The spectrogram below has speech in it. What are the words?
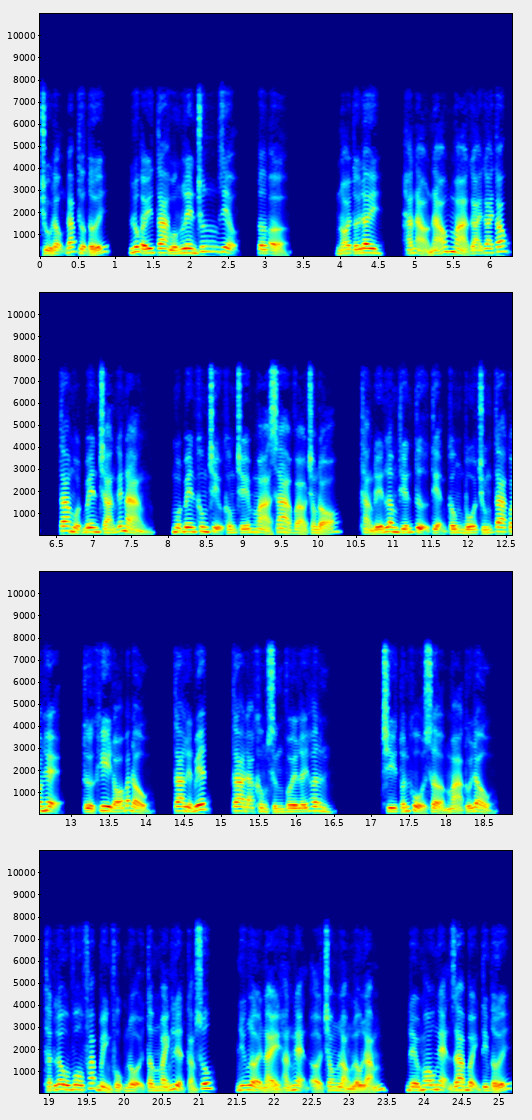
chủ động đáp thượng tới, lúc ấy ta uống lên chút rượu, ơm ở. Ờ. Nói tới đây, hắn ảo não mà gai gai tóc, ta một bên chán ghét nàng, một bên không chịu khống chế mà xa vào trong đó, thẳng đến Lâm Thiến tự tiện công bố chúng ta quan hệ, từ khi đó bắt đầu, ta liền biết, ta đã không xứng với lấy hân. Chi Tuấn khổ sở mà cúi đầu, thật lâu vô pháp bình phục nội tâm mãnh liệt cảm xúc, những lời này hắn nghẹn ở trong lòng lâu lắm, đều mau nghẹn ra bệnh tim tới,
